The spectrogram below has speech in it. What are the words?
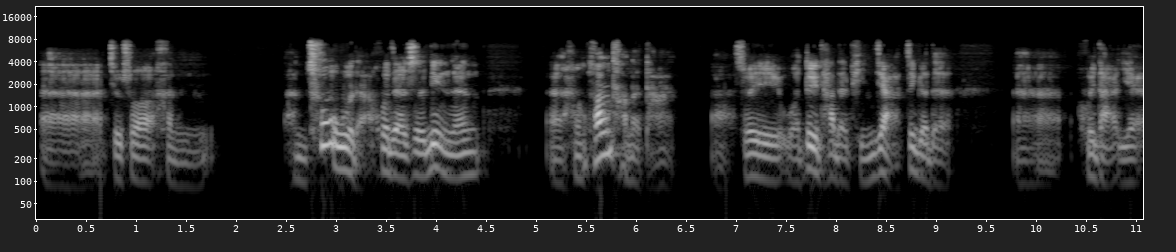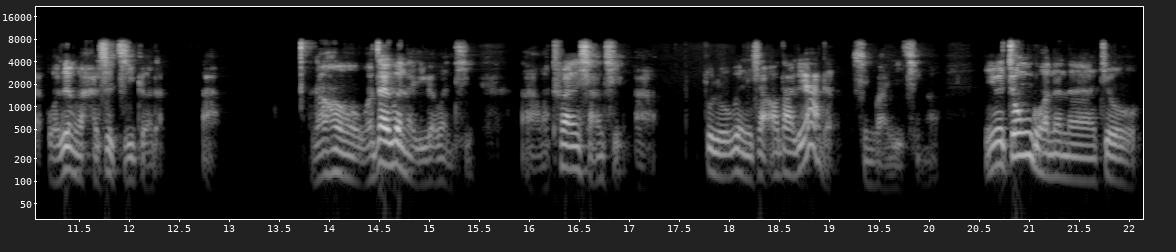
呃，就说很很错误的，或者是令人呃很荒唐的答案啊，所以我对他的评价，这个的呃回答也我认为还是及格的啊。然后我再问了一个问题啊，我突然想起啊，不如问一下澳大利亚的新冠疫情啊，因为中国的呢就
